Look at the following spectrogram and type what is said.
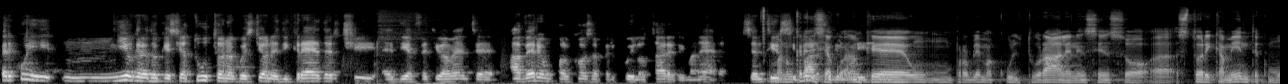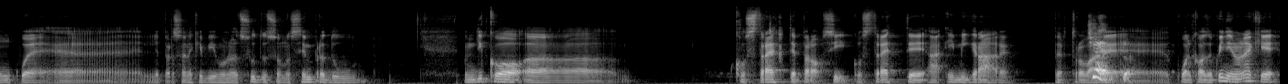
per cui mh, mm, io credo che sia tutta una questione di crederci e di effettivamente avere un qualcosa per cui lottare e rimanere, sentirsi Ma non credi sia anche un, un, problema culturale, nel senso uh, storicamente comunque eh, le persone che vivono al sud sono sempre dovute, non dico uh, costrette, però sì, costrette a emigrare per trovare certo. qualcosa. Quindi non è che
